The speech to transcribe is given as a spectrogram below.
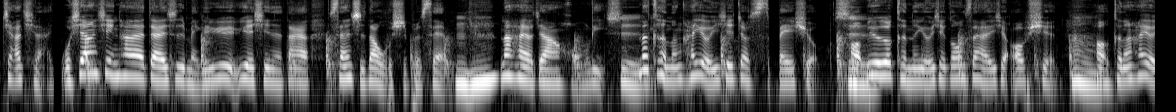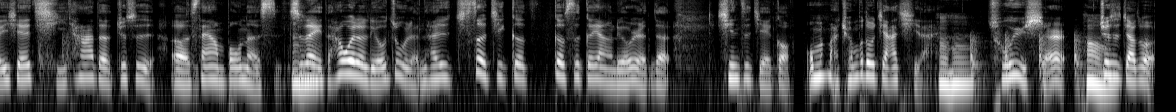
加起来，我相信他的大概是每个月月薪的大概三十到五十 percent。嗯哼，那还有加上红利，是那可能还有一些叫 special，好，比如说可能有一些公司还有一些 option，嗯，好，可能还有一些其他的就是呃三样 bonus 之类的。他为了留住人，他是设计各各式各样留人的。薪资结构，我们把全部都加起来，除以十二，就是叫做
